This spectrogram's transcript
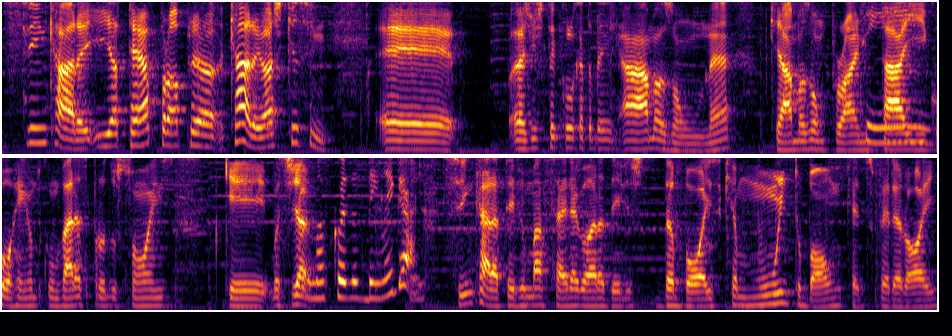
Sim, cara, e até a própria. Cara, eu acho que assim. É... A gente tem que colocar também a Amazon, né? Porque a Amazon Prime Sim. tá aí correndo com várias produções. Porque você já. Tem umas coisas bem legais. Sim, cara, teve uma série agora deles, The Boys, que é muito bom, que é de super-herói.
